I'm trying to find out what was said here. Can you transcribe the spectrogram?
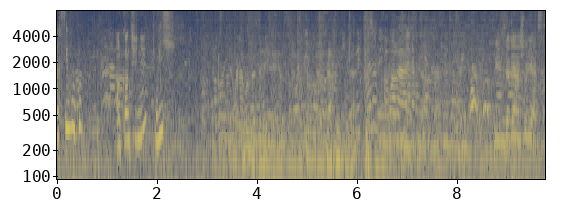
Merci beaucoup. On continue Oui. Mais vous avez un joli accent.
